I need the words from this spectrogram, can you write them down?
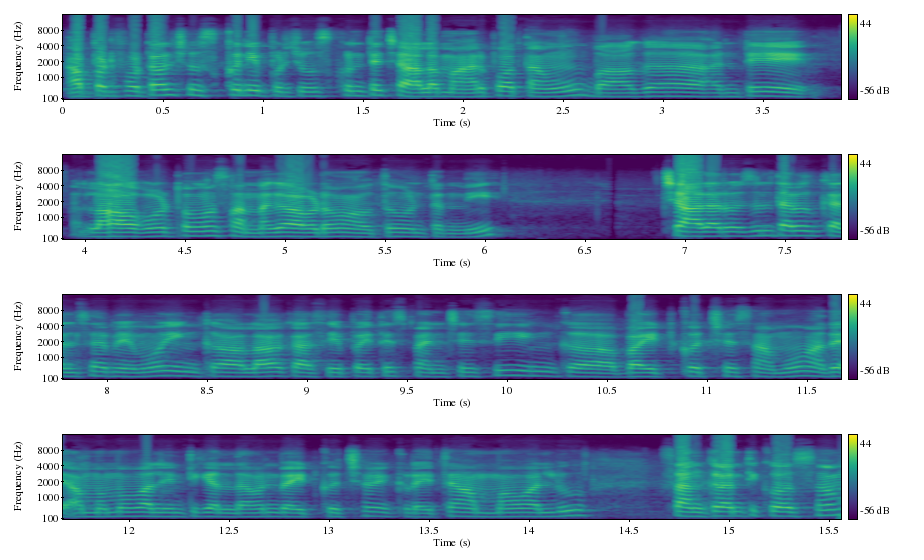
అప్పటి ఫోటోలు చూసుకుని ఇప్పుడు చూసుకుంటే చాలా మారిపోతాము. బాగా అంటే లావ్ అవ్వటం సన్నగా అవడం అవుతూ ఉంటుంది. చాలా రోజుల తర్వాత కలిసామేమో. ఇంకా అలా కాసేపు అయితే స్పెండ్ చేసి ఇంకా బయటకు వచ్చేసాము. అదే అమ్మమ్మ వాళ్ళ ఇంటికి వెళ్దామని బయటకు వచ్చాం. ఇక్కడైతే అమ్మ వాళ్ళు సంక్రాంతి కోసం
